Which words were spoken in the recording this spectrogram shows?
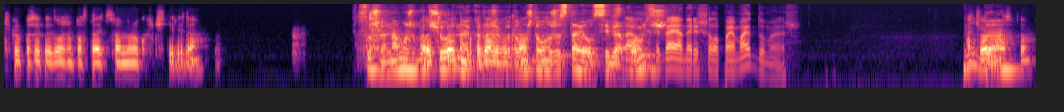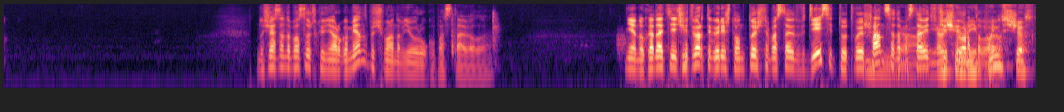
Теперь после этого я должен поставить с вами руку в 4, да? Слушай, она может А быть четвертым черная, короче, потому что он уже ставил себя, Ставил помнишь? себя, и она решила поймать, думаешь? Ну а черный да. что? Ну, сейчас надо послушать у нее аргумент, почему она в него руку поставила. Не, ну когда тебе четвертый говорит, что он точно поставит в 10, то твои шансы это Да, поставить я не четвертого. понял сейчас.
